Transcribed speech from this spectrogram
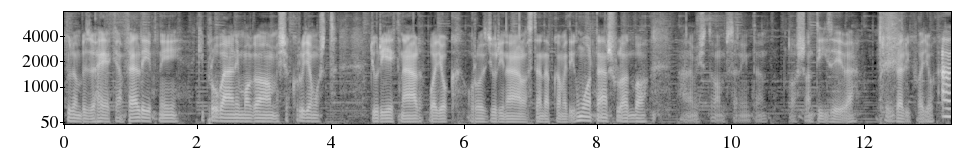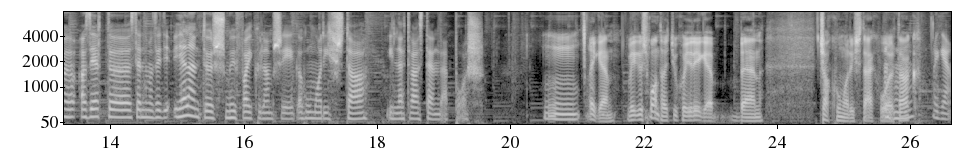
különböző helyeken fellépni, kipróbálni magam, és akkor ugye most Gyuriéknál vagyok, Orosz Gyurinál, a Stand Up Comedy Humortársulatba, már nem is tudom, szerintem lassan tíz éve úgyhogy velük vagyok. Azért uh, szerintem az egy jelentős műfaj különbség a humorista, illetve a stand -os. Mm, igen, végülis mondhatjuk, hogy régebben csak humoristák voltak. Uh-huh. Igen.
